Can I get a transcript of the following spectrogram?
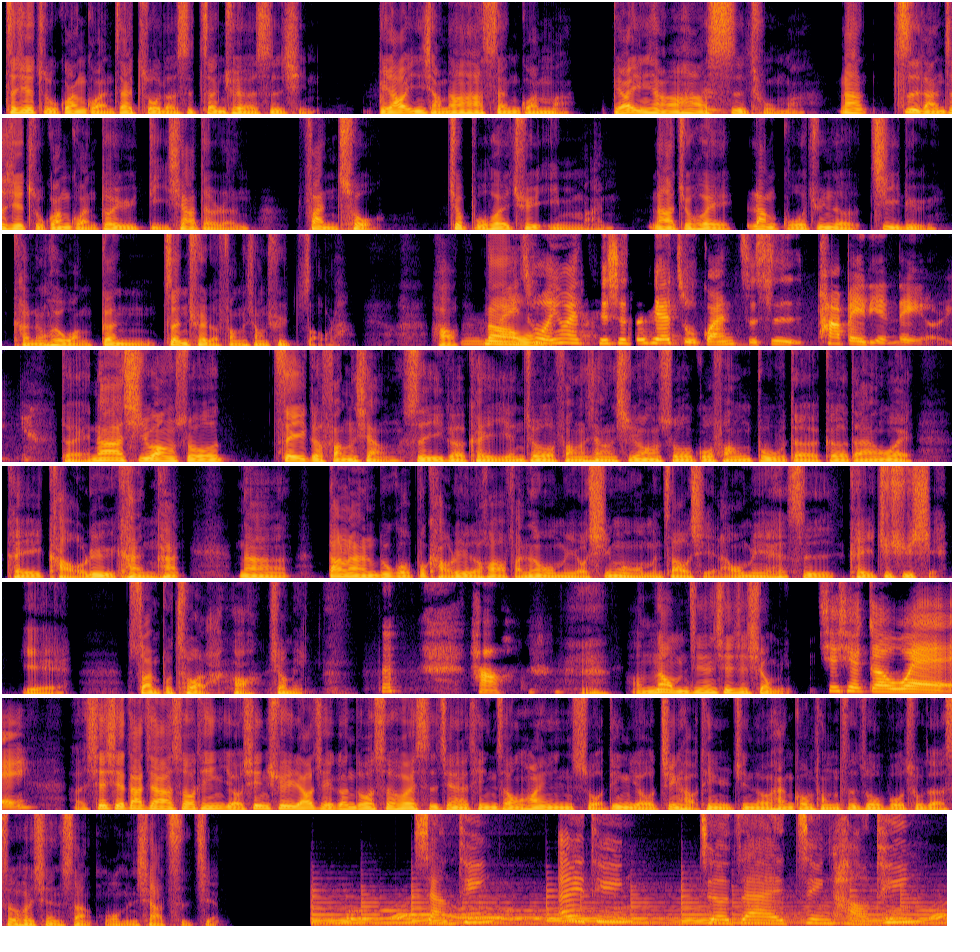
这些主官管在做的是正确的事情，不要影响到他升官嘛，不要影响到他的仕途嘛。那自然这些主官管对于底下的人犯错就不会去隐瞒，那就会让国军的纪律可能会往更正确的方向去走了。好，那没错，因为其实这些主观只是怕被连累而已。对，那希望说这一个方向是一个可以研究的方向，希望说国防部的各单位可以考虑看看。那当然，如果不考虑的话，反正我们有新闻，我们照写了，我们也是可以继续写，也算不错了哈。秀敏，好，好，那我们今天谢谢秀敏，谢谢各位，呃，谢谢大家的收听。有兴趣了解更多社会事件的听众，欢迎锁定由静好听与静周刊共同制作播出的社会线上。我们下次见。想听爱听，就在静好听。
